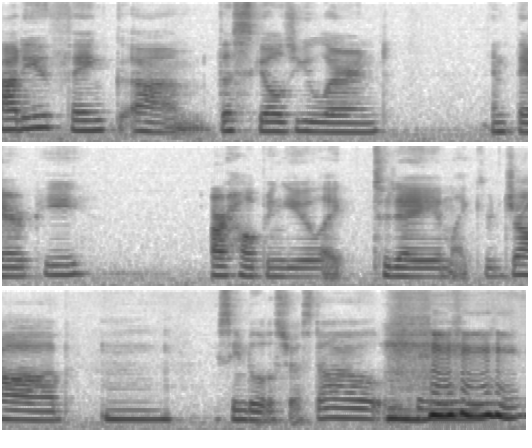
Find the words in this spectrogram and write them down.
how do you think um, the skills you learned in therapy are helping you like today in like your job Mm. You seemed a little stressed out okay.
